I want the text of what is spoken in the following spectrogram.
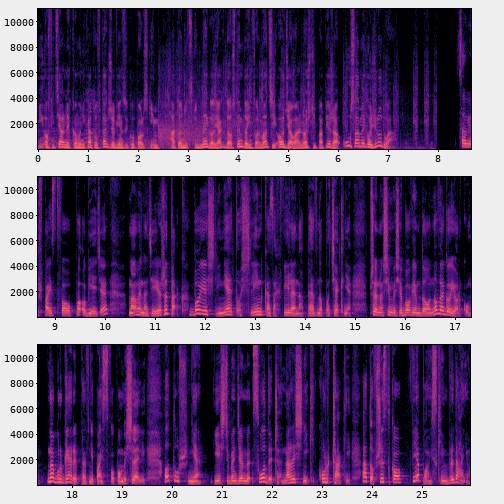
i oficjalnych komunikatów także w języku polskim. A to nic innego jak dostęp do informacji o działalności papieża u samego źródła. Są już Państwo po obiedzie? Mamy nadzieję, że tak, bo jeśli nie, to ślinka za chwilę na pewno pocieknie. Przenosimy się bowiem do Nowego Jorku. Na burgery pewnie Państwo pomyśleli. Otóż nie. Jeść będziemy słodycze, naleśniki, kurczaki, a to wszystko w japońskim wydaniu.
